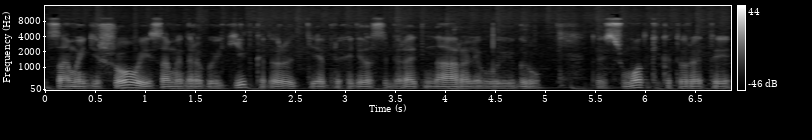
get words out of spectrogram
самый дешевый и самый дорогой кит, который тебе приходилось собирать на ролевую игру. То есть шмотки, которые ты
